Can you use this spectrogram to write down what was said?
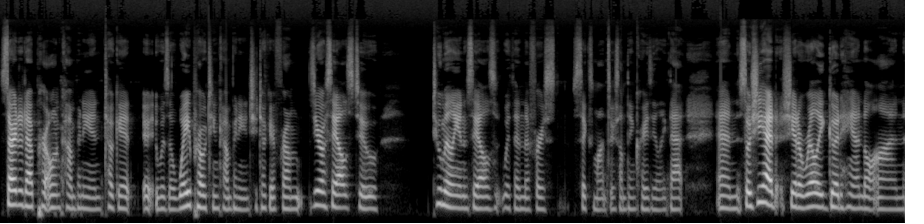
started up her own company and took it. It was a whey protein company, and she took it from zero sales to two million sales within the first six months or something crazy like that and so she had she had a really good handle on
